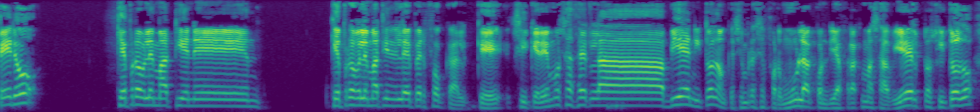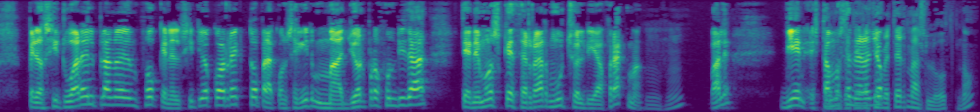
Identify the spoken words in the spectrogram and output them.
Pero, ¿qué problema tiene ¿Qué problema tiene la hiperfocal? Que si queremos hacerla bien y todo, aunque siempre se formula con diafragmas abiertos y todo, pero situar el plano de enfoque en el sitio correcto para conseguir mayor profundidad, tenemos que cerrar mucho el diafragma. ¿Vale? Bien, estamos en el año. Que meter más luz, ¿no?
